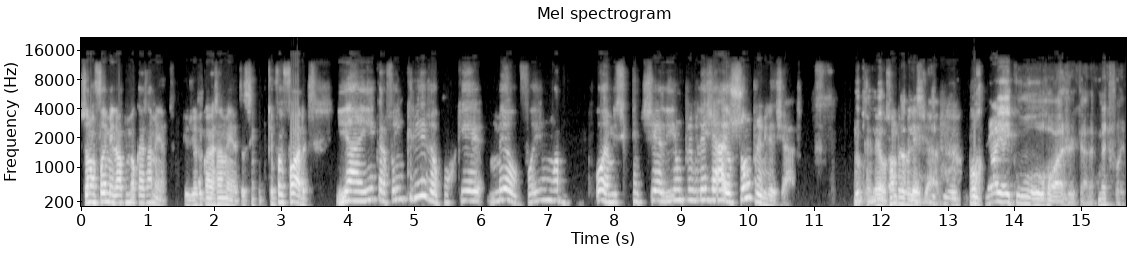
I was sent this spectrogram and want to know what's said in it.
Só não foi melhor que o meu casamento, que o dia do casamento, assim, porque foi foda. E aí, cara, foi incrível, porque, meu, foi uma. Porra, eu me senti ali um privilegiado. Eu sou um privilegiado. Entendeu? Eu sou um privilegiado. Por... E aí com o Roger, cara, como é que foi?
